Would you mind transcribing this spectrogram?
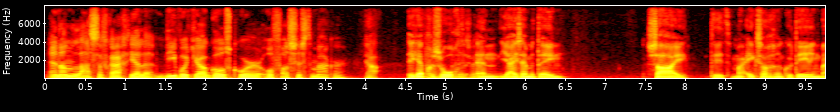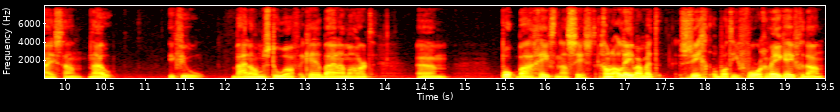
En dan de laatste vraag, Jelle. Wie wordt jouw goalscorer of assistenmaker? Ik heb gezocht en jij zei meteen saai dit, maar ik zag er een quotering bij staan. Nou, ik viel bijna van mijn stoel af. Ik kreeg het bijna aan mijn hart. Ehm, Pogba geeft een assist. Gewoon alleen maar met zicht op wat hij vorige week heeft gedaan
